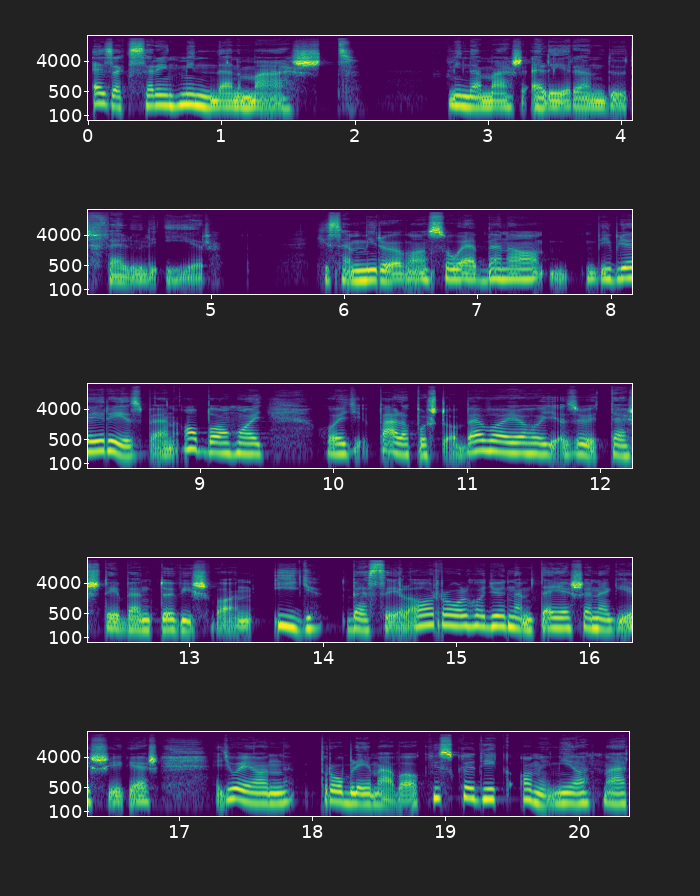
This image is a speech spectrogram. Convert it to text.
ezek szerint minden mást, minden más elérendőt felülír hiszen miről van szó ebben a bibliai részben? Abban, hogy, hogy Pálapostól bevallja, hogy az ő testében tövis van. Így beszél arról, hogy ő nem teljesen egészséges. Egy olyan problémával küzdik, ami miatt már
